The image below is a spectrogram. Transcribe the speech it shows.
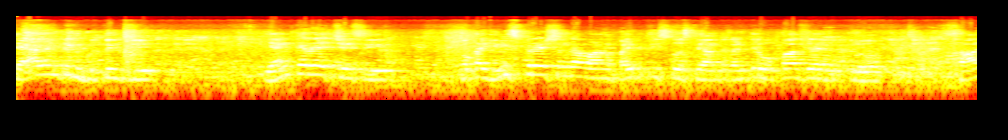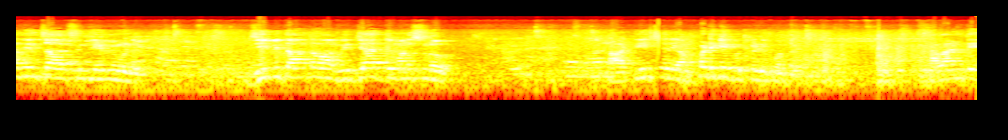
టాలెంట్ని గుర్తించి ఎంకరేజ్ చేసి ఒక ఇన్స్పిరేషన్గా వాళ్ళని పైకి తీసుకొస్తే అంతకంటే ఉపాధ్యాయ వృత్తిలో సాధించాల్సింది ఏమి ఉండదు. జీవితాంతం ఆ విద్యార్థి మనసులో ఆ టీచర్ ఎప్పటికీ గుర్తుండిపోతాడు. అలాంటి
